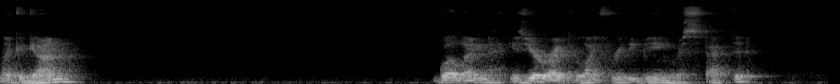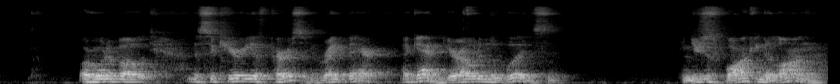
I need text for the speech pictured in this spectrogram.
like a gun, well, then is your right to life really being respected? Or what about the security of person right there? Again, you're out in the woods and you're just walking along,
